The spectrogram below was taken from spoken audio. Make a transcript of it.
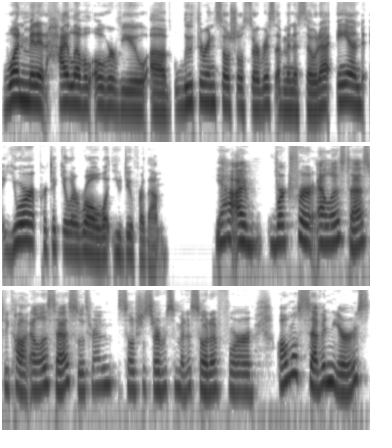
one minute high level overview of Lutheran Social Service of Minnesota and your particular role, what you do for them? Yeah, I've worked for LSS. We call it LSS, Lutheran Social Service of Minnesota, for almost seven years.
